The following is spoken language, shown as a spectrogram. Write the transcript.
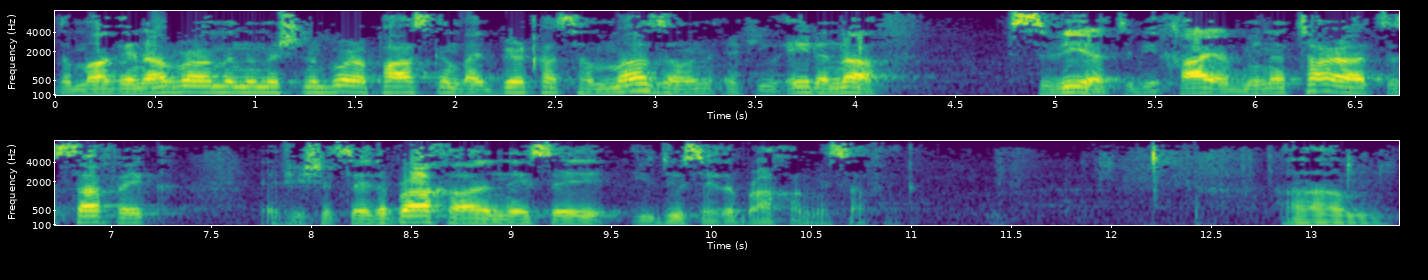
the Magen Avram and the Mishnah Berurah paskin by birkat hamazon, if you ate enough svia to be chayav minatara, it's a suffix. If you should say the bracha, and they say you do say the bracha misafik. Um,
